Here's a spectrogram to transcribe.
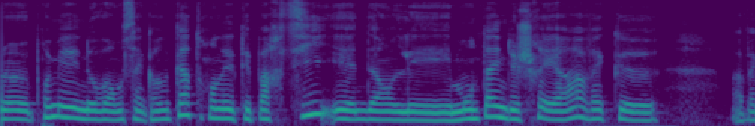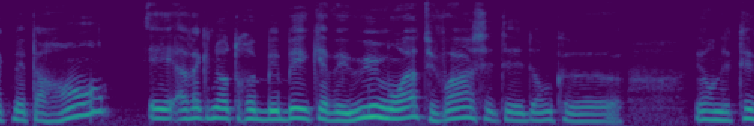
Le 1er novembre 54, on était parti dans les montagnes de Shrea avec, euh, avec mes parents et avec notre bébé qui avait 8 mois, tu vois, c'était donc... Euh, et on était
